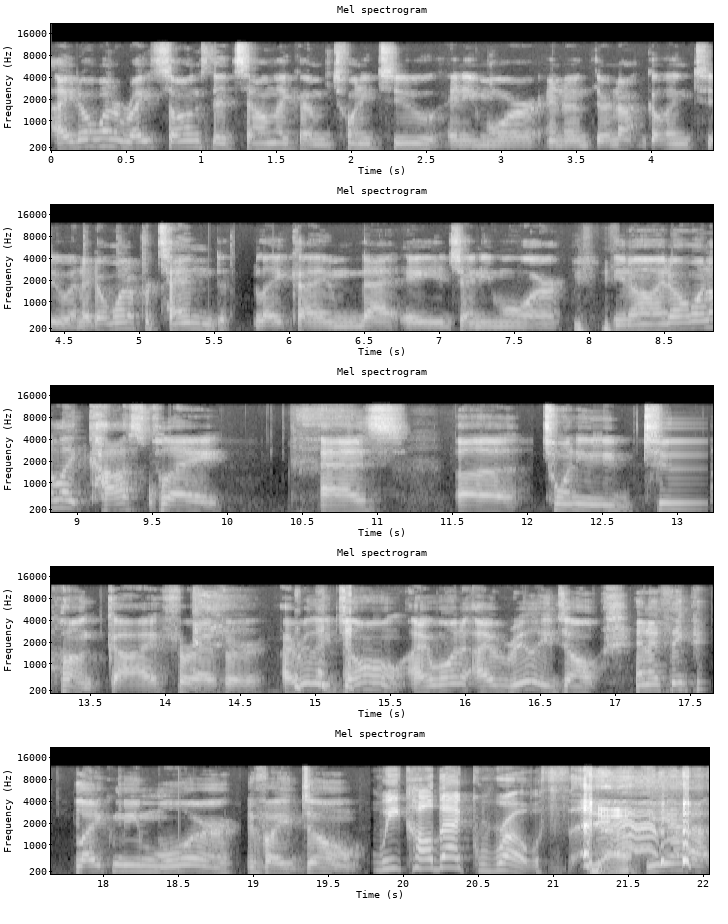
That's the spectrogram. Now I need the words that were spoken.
I don't want to write songs that sound like I'm 22 anymore, and they're not going to. And I don't want to pretend like I'm that age anymore. you know, I don't want to like cosplay as a 22 punk guy forever. I really don't. I want. I really don't. And I think people like me more if I don't. We call that growth. Yeah. Yeah,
